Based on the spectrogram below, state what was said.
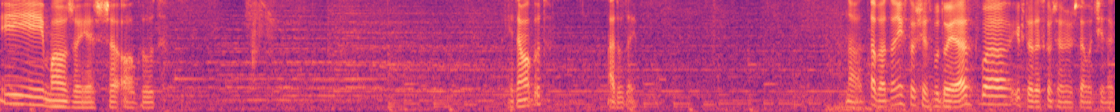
i może jeszcze ogród. I tam ogród? A tutaj. No, dobra, to niech to się zbuduje raz, dwa i wtedy skończymy już ten odcinek.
